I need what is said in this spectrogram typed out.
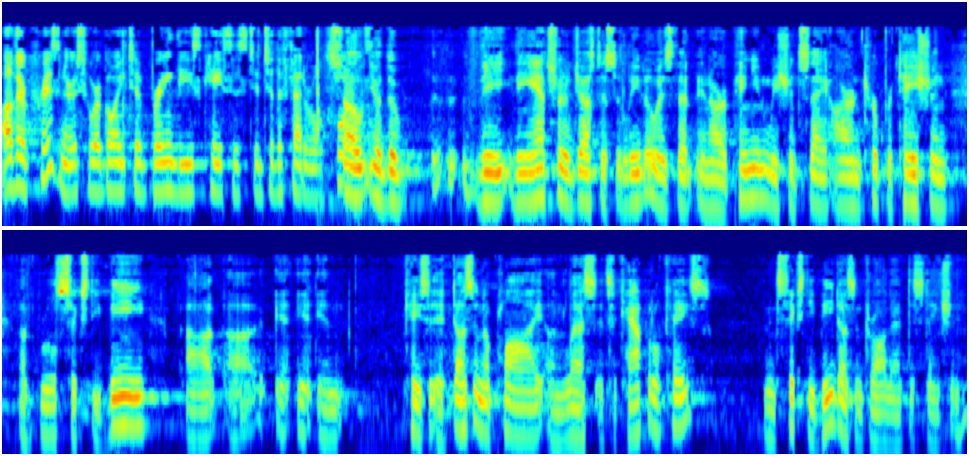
other prisoners who are going to bring these cases to, to the federal courts. So you know, the, the, the answer to Justice Alito is that, in our opinion, we should say our interpretation of Rule 60B uh, uh, in, in case it doesn't apply unless it's a capital case. I mean, 60B doesn't draw that distinction.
